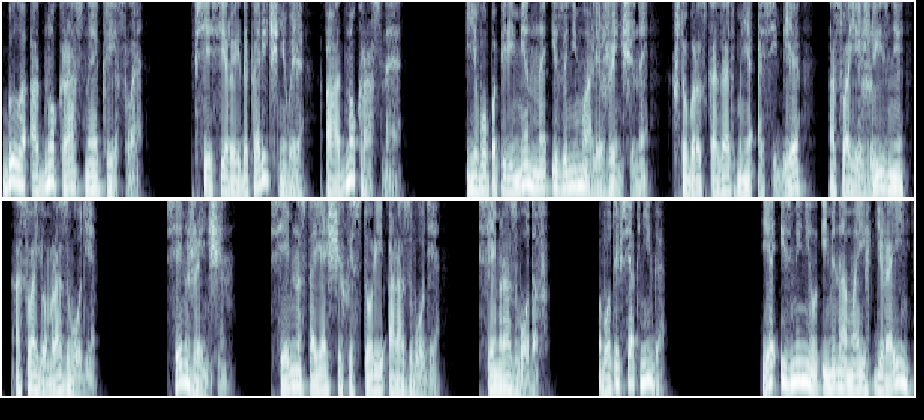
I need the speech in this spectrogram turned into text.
было одно красное кресло. Все серые да коричневые, а одно красное. Его попеременно и занимали женщины, чтобы рассказать мне о себе, о своей жизни, о своем разводе. Семь женщин. Семь настоящих историй о разводе. Семь разводов. Вот и вся книга. Я изменил имена моих героинь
